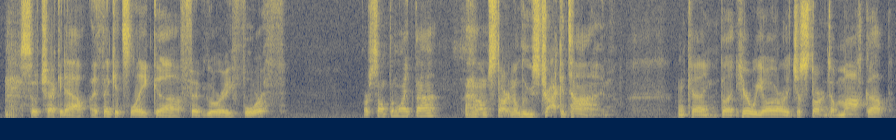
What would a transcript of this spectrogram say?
so check it out. I think it's like uh, February 4th or something like that. I'm starting to lose track of time. Okay, but here we are, just starting to mock up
